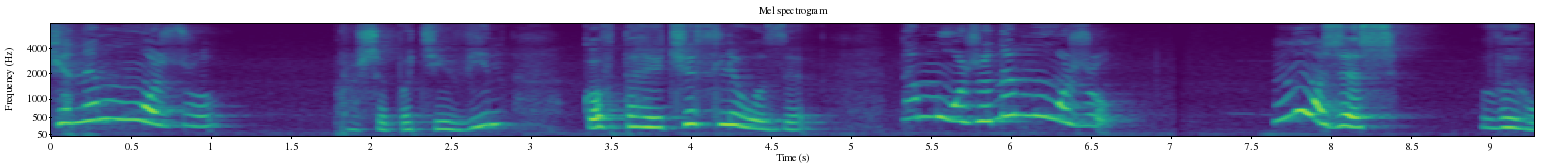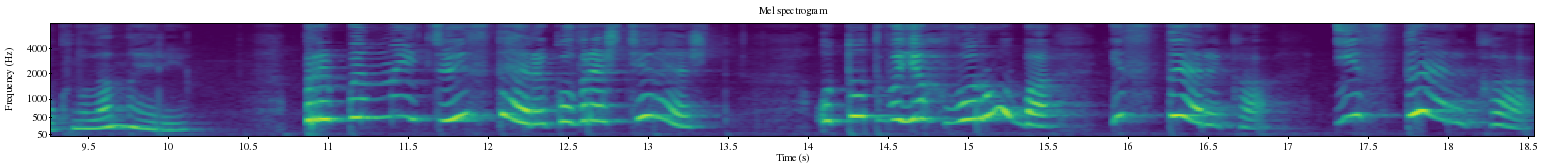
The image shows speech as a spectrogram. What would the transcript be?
Я не можу, прошепотів він, ковтаючи сльози. Не можу, не можу. Можеш. вигукнула Мері. Припини цю істерику, врешті-решт. Ото твоя хвороба істерика, істерика.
